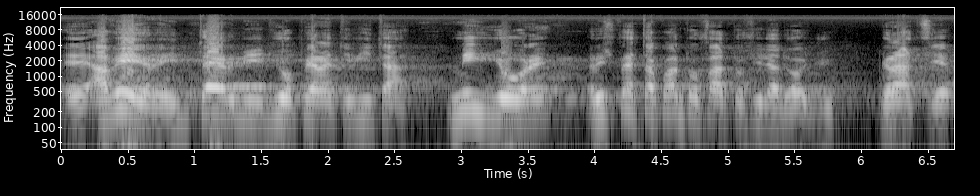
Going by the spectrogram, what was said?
eh, avere in termini di operatività migliore rispetto a quanto fatto fino ad oggi. Grazie.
